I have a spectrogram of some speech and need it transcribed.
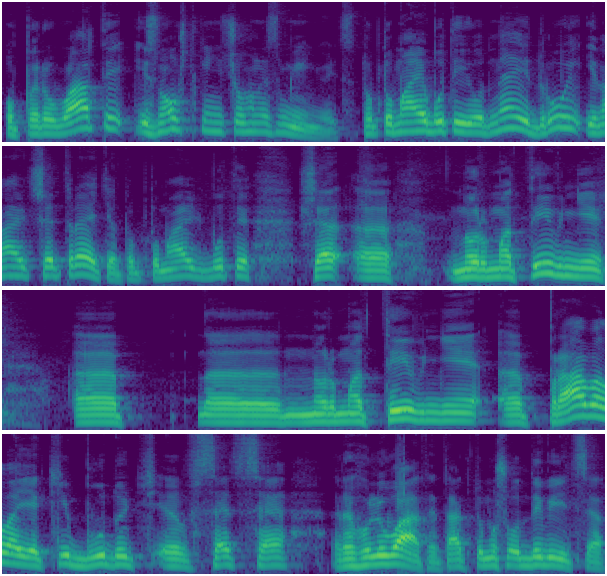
оперувати, і знову ж таки нічого не змінюється. Тобто має бути і одне, і друге, і навіть ще третє. Тобто мають бути ще е, нормативні. Е, е, Нормативні е, правила, які будуть е, все це регулювати. Так? Тому що, от дивіться,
